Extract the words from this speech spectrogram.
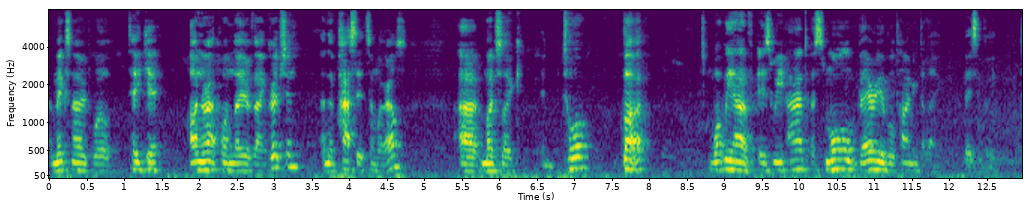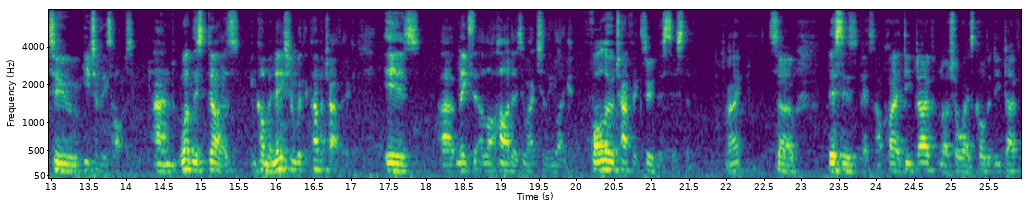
a mix node will take it, unwrap one layer of that encryption, and then pass it somewhere else, uh, much like in Tor. But what we have is we add a small variable timing delay, basically, to each of these hops. And what this does, in combination with the cover traffic, is uh, makes it a lot harder to actually like follow traffic through this system, right? So this is, it's not quite a deep dive, I'm not sure why it's called a deep dive,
